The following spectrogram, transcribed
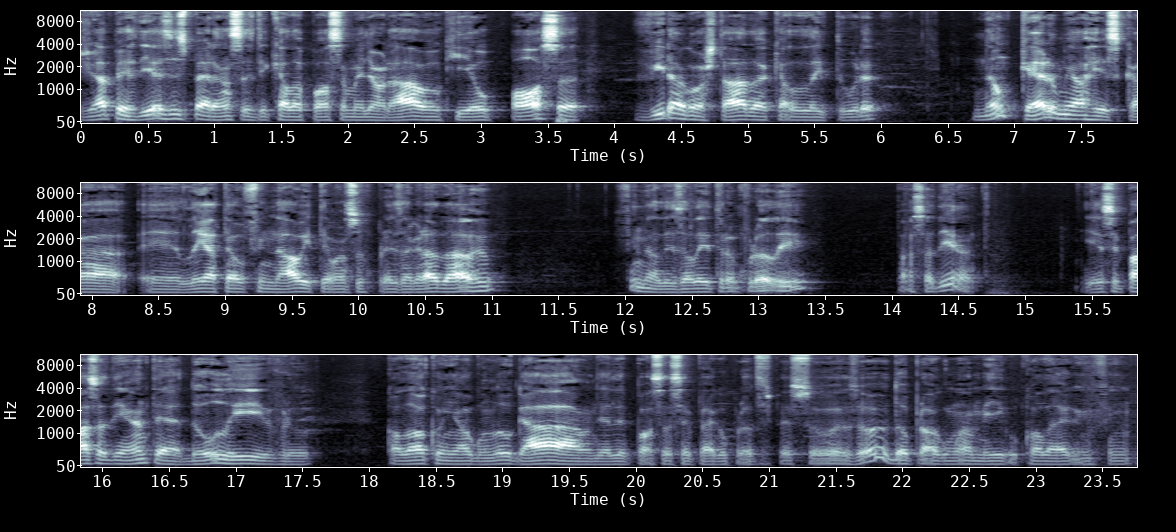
Já perdi as esperanças de que ela possa melhorar ou que eu possa vir a gostar daquela leitura. Não quero me arriscar é, ler até o final e ter uma surpresa agradável. Finaliza a leitura por ali, passa adiante. E esse passo adiante é dou o livro, coloco em algum lugar onde ele possa ser pego por outras pessoas, ou eu dou para algum amigo, colega, enfim.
